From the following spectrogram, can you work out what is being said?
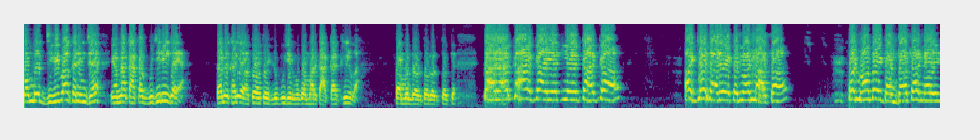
ગામમાં એક જીવીબા કરીને છે, એમના કાકા ગુજરી ગયા. તમે ખાલી હતો હતો એટલું પૂછીને મૂકો, અમારા કાકા કેવા? તમને રડતો રડતો કે, તારા કાકા એટલે કાકા. અગિયાર દાડે એક જ વાર નાતા, પણ નો ભાઈ ગંધાતા નહીં.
